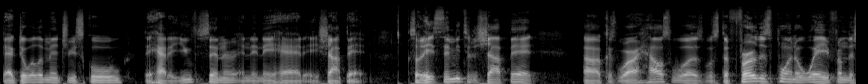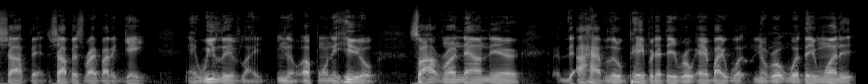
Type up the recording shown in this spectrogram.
Bechtel Elementary School. They had a youth center, and then they had a shopette. So they sent me to the shopette because uh, where our house was was the furthest point away from the shopette. The shopette's right by the gate, and we lived like you know up on the hill. So I run down there. I have a little paper that they wrote. Everybody what you know wrote what they wanted.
